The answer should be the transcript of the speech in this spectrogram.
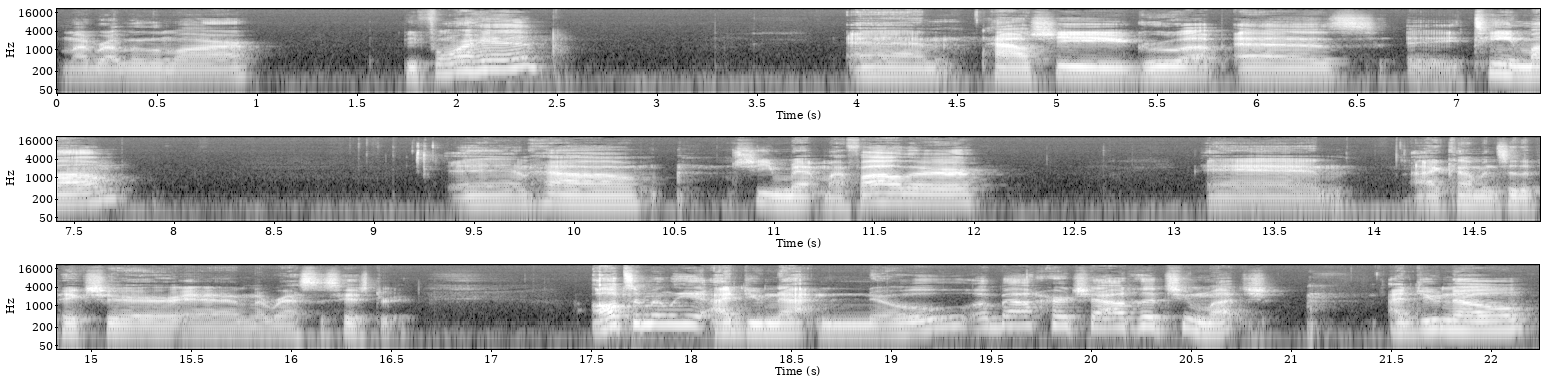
my brother Lamar beforehand and how she grew up as a teen mom and how she met my father and I come into the picture and the rest is history. Ultimately, I do not know about her childhood too much. I do know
